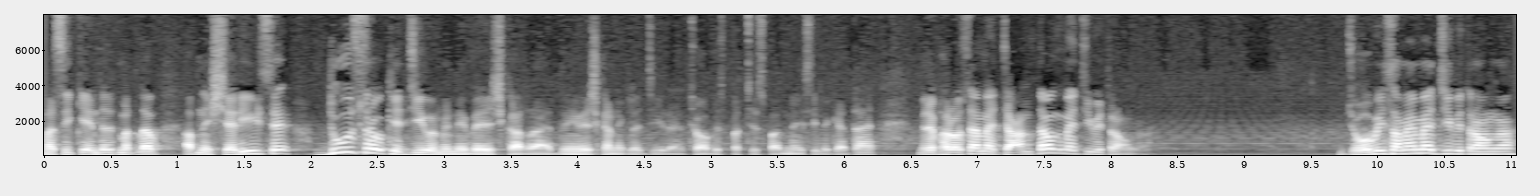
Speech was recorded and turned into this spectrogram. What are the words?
मसीह केंद्रित मतलब अपने शरीर से दूसरों के जीवन में निवेश कर रहा है, निवेश करने के लिए जी रहा है। चौबीस, पच्चीस पद में इसीलिए कहता है, मेरे भरोसा मैं जानता हूँ कि मैं जीवित रहूँगा। जो भी समय मैं जीवित रहूँगा,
